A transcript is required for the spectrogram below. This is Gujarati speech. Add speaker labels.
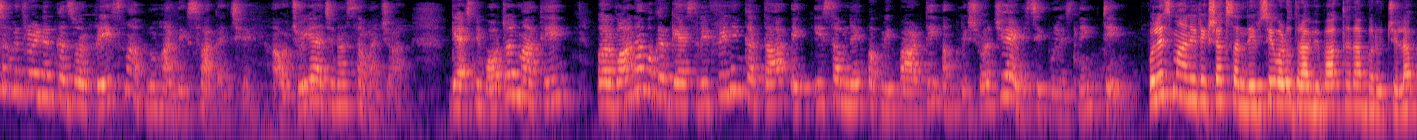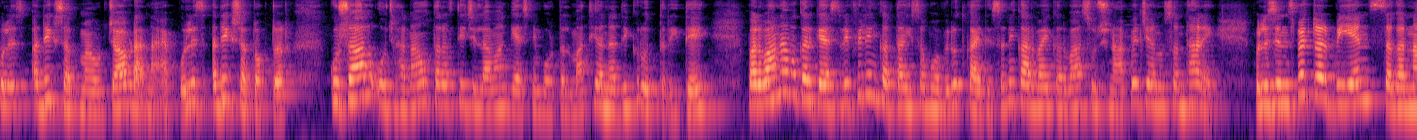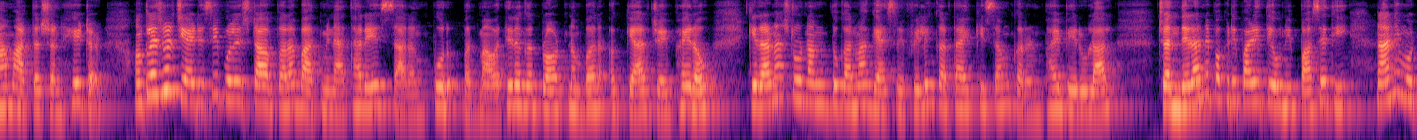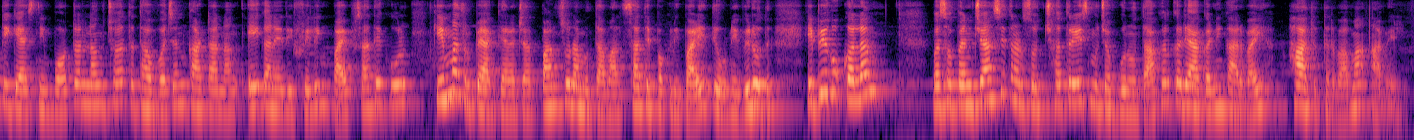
Speaker 1: દર્શક મિત્રો ઇન્ડિયન કન્ઝ્યુમર પ્રેસમાં આપનું હાર્દિક સ્વાગત છે. આવજો જોઈએ આજના સમાચાર. ગેસની બોટલમાંથી પરવાના વગર ગેસ રિફિલિંગ કરતા એક ઈસમને પકડી પાડતી અંકલેશ્વર જીઆઈડીસી પોલીસની ટીમ. પોલીસ મહાનિરીક્ષક સંદીપસિંહ વડોદરા વિભાગ તથા ભરૂચ જિલ્લા પોલીસ અધિક્ષક મયુર ચાવડા નાયબ પોલીસ અધિક્ષક ડોક્ટર કુશાલ ઓઝાનાઓ તરફથી જિલ્લામાં ગેસની બોટલમાંથી અનધિકૃત રીતે પરવાના વગર ગેસ રિફિલિંગ કરતા ઈસમો વિરુદ્ધ કાયદેસરની કાર્યવાહી કરવા સૂચના આપેલ જે અનુસંધાને પોલીસ ઇન્સ્પેક્ટર બીએન સગરના માર્ગદર્શન હેઠળ અંકલેશ્વર જીઆઈડીસી પોલીસ સ્ટાફ દ્વારા બાતમીના આધારે સારંગપુર, પદ્માવતીનગર પ્લોટ નંબર અગિયાર જય ભૈરવ. કિરાણા સ્ટોર નામની દુકાનમાં ગેસ રિફિલિંગ કરતા એક કિસમ કરણભાઈ ભેરુલાલ. ચંદેલાને પકડી પાડી તેઓની પાસેથી નાની મોટી ગેસની બોટલ નંગ છ તથા વજન કાંટા નંગ એક અને રિફિલિંગ પાઇપ સાથે કુલ કિંમત રૂપિયા અગિયાર હજાર પાંચસોના મુદ્દામાલ સાથે પકડી પાડી તેઓની વિરુદ્ધ. ઇપીકો કલમ બસો પંચ્યાસી ત્રણસો છત્રીસ મુજબ ગુનો દાખલ કરી આગળની કાર્યવાહી હાથ ધરવામાં આવેલ.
